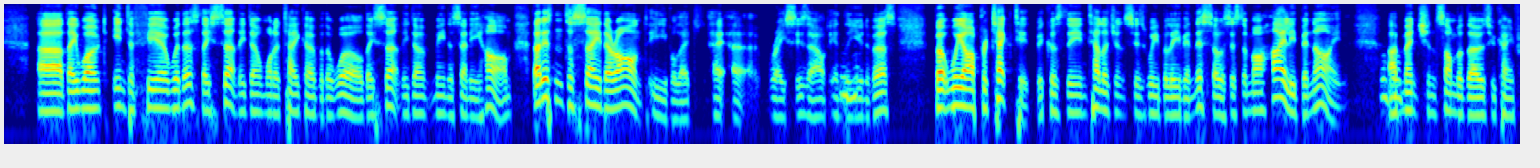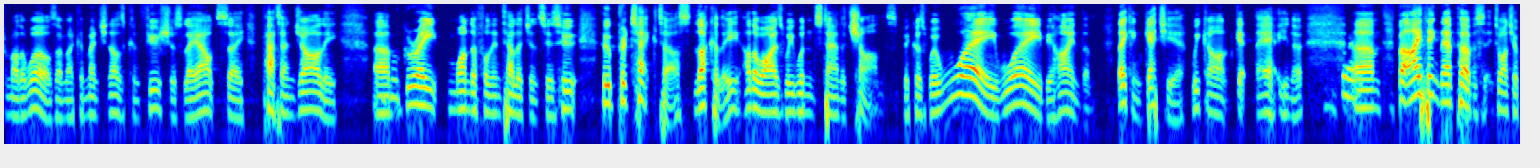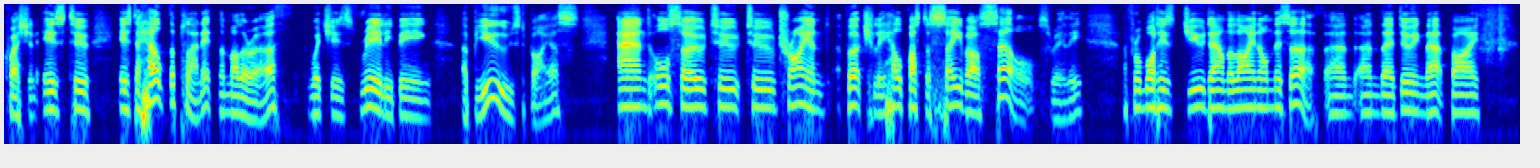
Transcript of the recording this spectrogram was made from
Uh, they won't interfere with us. They certainly don't want to take over the world. They certainly don't mean us any harm. That isn't to say there aren't evil ed- uh, races out in mm-hmm. the universe, but we are protected because the intelligences we believe in this solar system are highly benign. Mm-hmm. I've mentioned some of those who came from other worlds. I could mention others Confucius, Lao Tse, Patanjali, um, mm-hmm. great, wonderful intelligences who, who protect us, luckily, otherwise, we wouldn't stand a chance because we're way, way behind them. They can get here we can't get there you know? Right. um, but i think their purpose to answer your question is to is to help the planet the mother earth which is really being abused by us and also to to try and virtually help us to save ourselves really from what is due down the line on this earth. And and they're doing that by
